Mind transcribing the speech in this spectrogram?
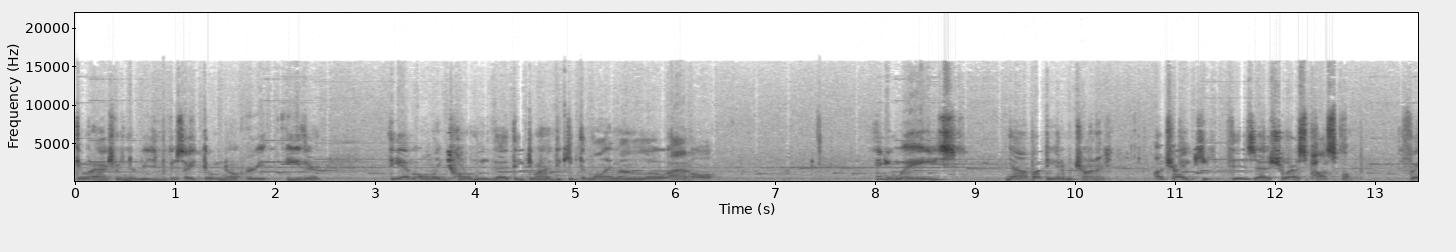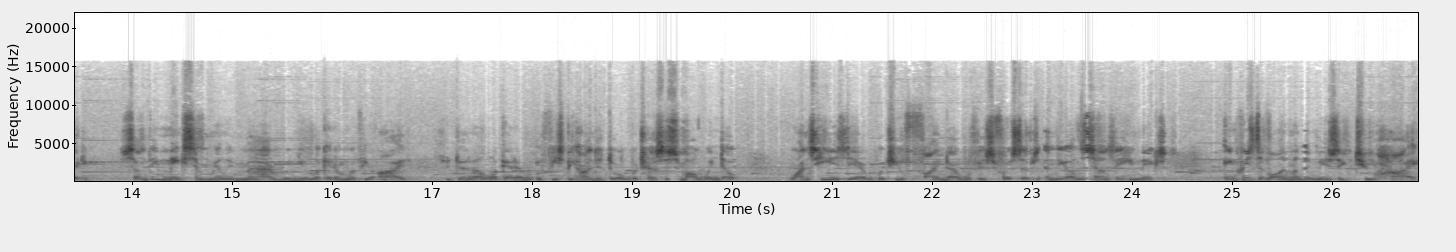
Don't ask me the reason because I don't know either. They have only told me that they don't have to keep the volume on low at all. Anyways, now about the animatronics. I'll try to keep this as short as possible. Freddy, something makes him really mad when you look at him with your eyes, so do not look at him if he's behind the door which has a small window. Once he is there, which you'll find out with his footsteps and the other sounds that he makes. Increase the volume of the music too high.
